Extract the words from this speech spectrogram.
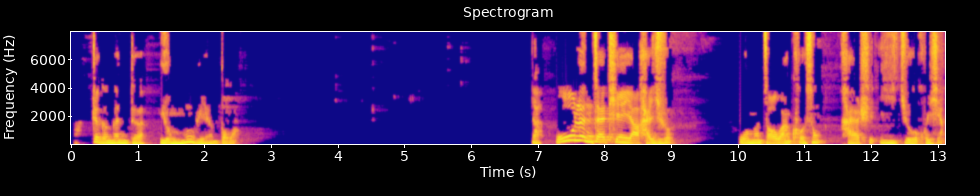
啊，这个恩德永远不忘。啊，无论在天涯海角，我们早晚课诵，还是依旧回想。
